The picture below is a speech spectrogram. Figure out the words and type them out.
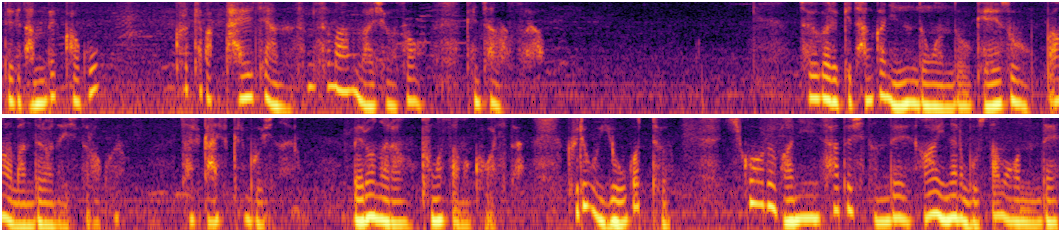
되게 담백하고 그렇게 막 달지 않은 슴슴한 맛이어서 괜찮았어요. 저희가 이렇게 잠깐 있는 동안도 계속 빵을 만들어내시더라고요. 자, 이렇게 아이스크림 보이시나요? 메로나랑 붕어 싸 먹고가 있어요. 그리고 요거트. 이거를 많이 사 드시던데, 아, 이날은 못 사 먹었는데,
